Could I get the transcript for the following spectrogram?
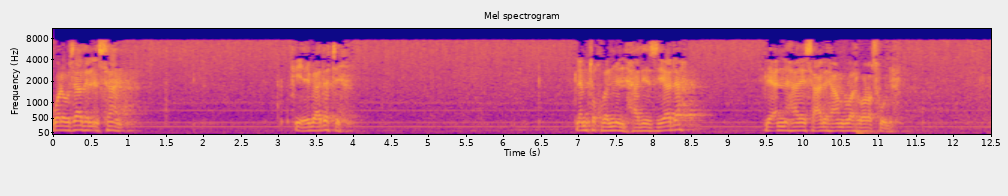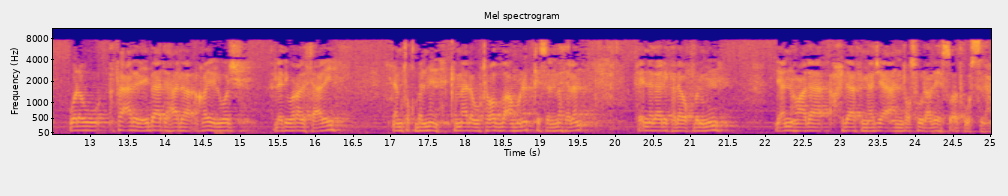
ولو زاد الإنسان في عبادته لم تقبل منه هذه الزيادة لأنها ليس عليها أمر الله ورسوله. ولو فعل العبادة على غير الوجه الذي وردت عليه لم تقبل منه. كما لو توضأ منكسا مثلا فإن ذلك لا يقبل منه لأنه على خلاف ما جاء عن الرسول عليه الصلاة والسلام.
